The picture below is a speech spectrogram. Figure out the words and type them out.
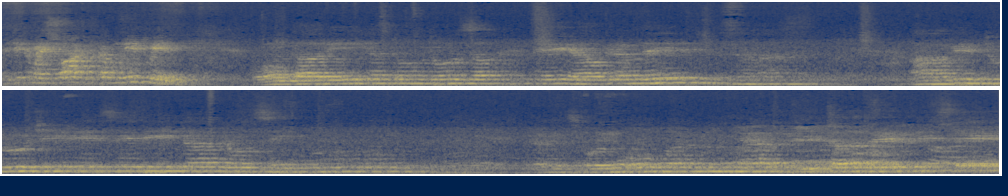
ele fica mais suave, fica bonito ele. Contarei a todos a real grandeza, a virtude recebida do Senhor, transformou a minha vida de tristeza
